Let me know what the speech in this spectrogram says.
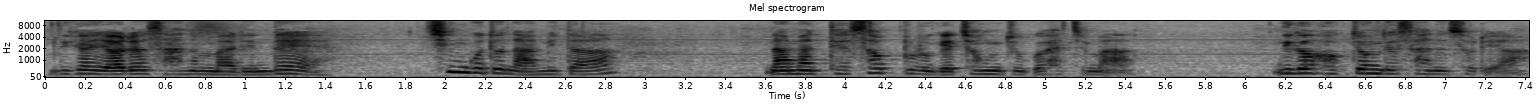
네가 여려서 하는 말인데 친구도 남이다. 남한테 섣부르게 정주고 하지 마. 네가 걱정돼서 하는 소리야.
